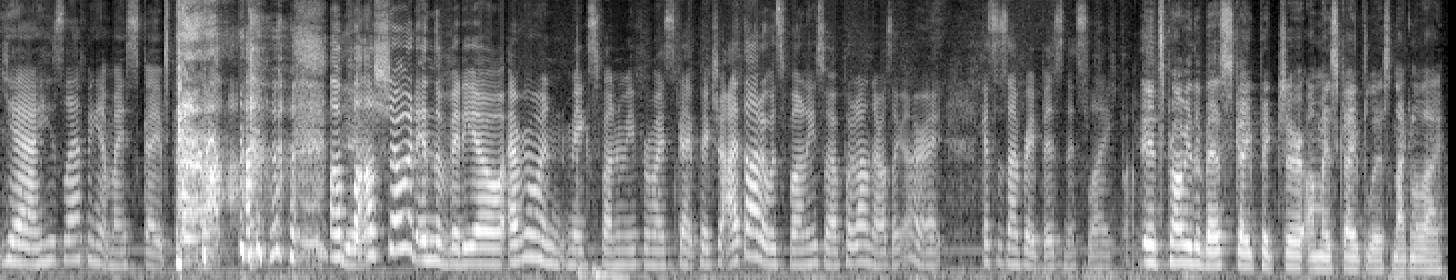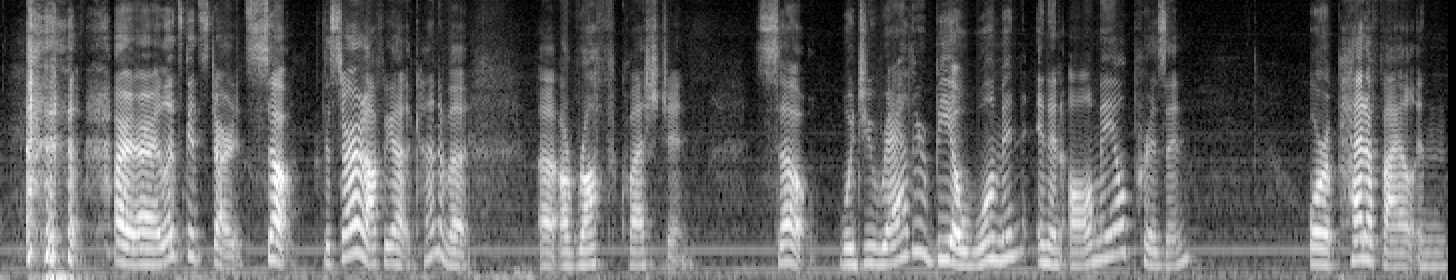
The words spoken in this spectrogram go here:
Yeah, he's laughing at my Skype. I'll, pu- I'll show it in the video. Everyone makes fun of me for my Skype picture. I thought it was funny, so I put it on there. I was like, all right. Guess it's not very business-like, but It's probably the best Skype picture on my Skype list. Not gonna lie. all right, all right. Let's get started. So to start off, we got kind of a a, a rough question. So, would you rather be a woman in an all-male prison, or a pedophile in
